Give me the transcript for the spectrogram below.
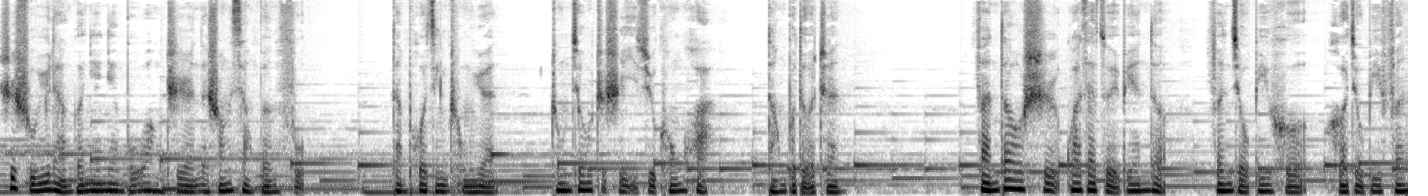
是属于两个念念不忘之人的双向奔赴。但破镜重圆，终究只是一句空话，当不得真。反倒是挂在嘴边的。分久必合，合久必分，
